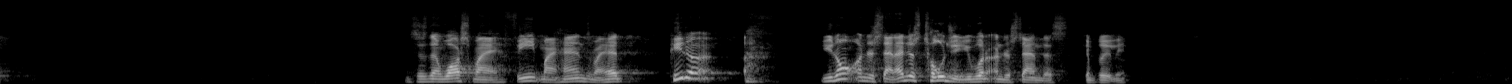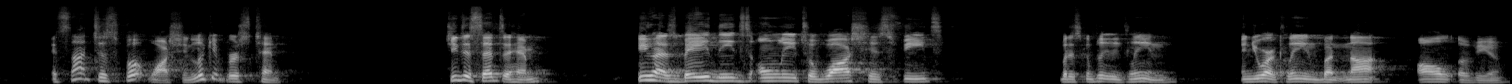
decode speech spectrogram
He says, then wash my feet, my hands, my head. Peter, you don't understand. I just told you you wouldn't understand this completely. It's not just foot washing. Look at verse 10. Jesus said to him, He who has bathed needs only to wash his feet, but is completely clean. And you are clean, but not all of you.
